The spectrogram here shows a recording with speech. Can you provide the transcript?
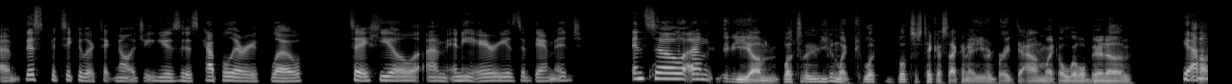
um, this particular technology uses capillary flow to heal um, any areas of damage. And so, um, maybe um, let's even like let, us just take a second and even break down like a little bit of yeah.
